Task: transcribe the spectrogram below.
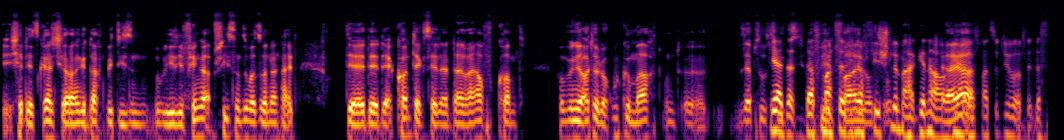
ich hätte jetzt gar nicht daran gedacht, mit diesen, wo die die Finger abschießen und sowas, sondern halt der, der, der Kontext, der da darauf kommt, von wegen, hat er doch gut gemacht und äh, selbst Ja, das, das macht es natürlich noch viel schlimmer, genau. Ja, ja. Das macht's natürlich, das,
